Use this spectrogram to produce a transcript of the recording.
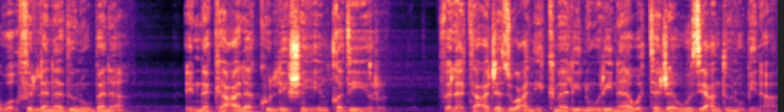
واغفر لنا ذنوبنا إنك على كل شيء قدير فلا تعجز عن إكمال نورنا والتجاوز عن ذنوبنا.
